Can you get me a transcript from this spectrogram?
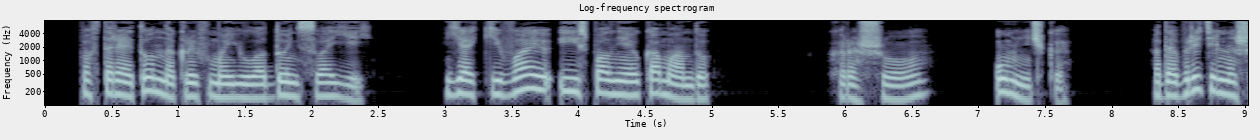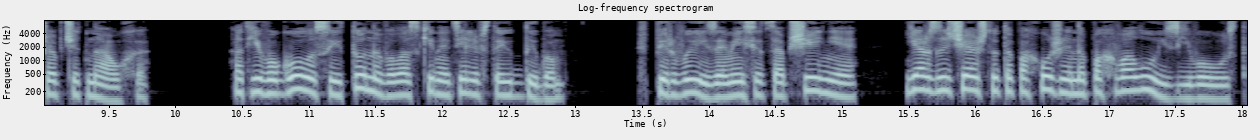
— повторяет он, накрыв мою ладонь своей. Я киваю и исполняю команду. «Хорошо. Умничка», — одобрительно шепчет на ухо. От его голоса и тона волоски на теле встают дыбом. Впервые за месяц общения я различаю что-то похожее на похвалу из его уст.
